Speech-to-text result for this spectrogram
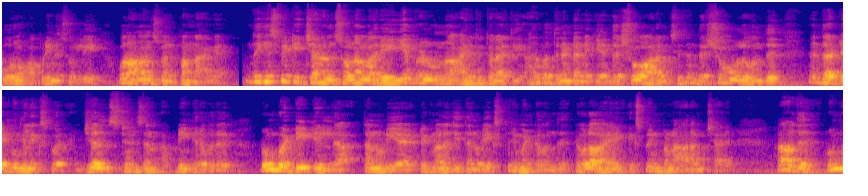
போகிறோம் அப்படின்னு சொல்லி ஒரு அனௌன்ஸ்மெண்ட் பண்ணாங்க. இந்த எஸ்பிடி சேனல் சொன்ன மாதிரி ஏப்ரல் ஒன்று ஆயிரத்தி தொள்ளாயிரத்தி அறுபத்தி ரெண்டு அன்னைக்கு இந்த ஷோ ஆரம்பிச்சது. இந்த ஷோவில் வந்து இந்த டெக்னிக்கல் எக்ஸ்பர்ட் ஜெல் ஸ்டென்சன் அப்படிங்கிறவர் ரொம்ப டீட்டெயில்டாக தன்னுடைய டெக்னாலஜி தன்னுடைய எக்ஸ்பெரிமெண்ட்டை வந்து டெவலப் எக்ஸ்பிளைன் பண்ண ஆரம்பித்தார் அதாவது ரொம்ப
